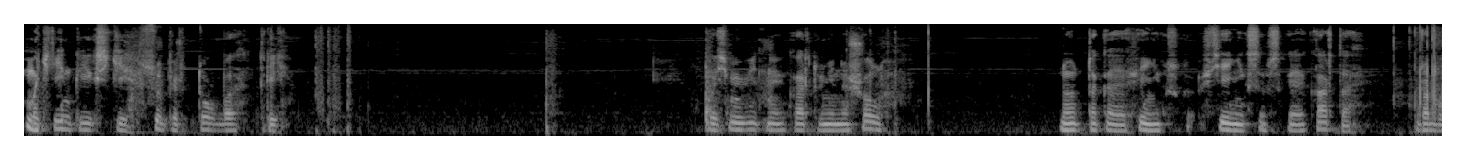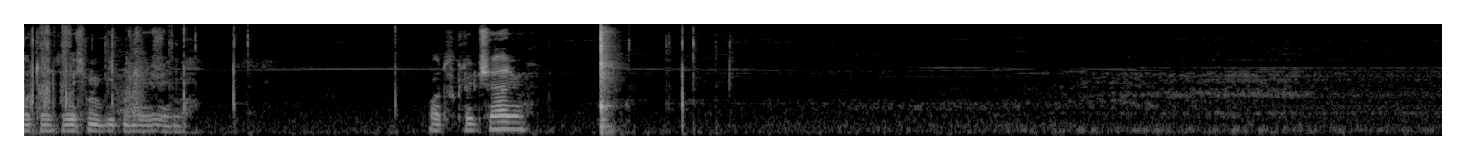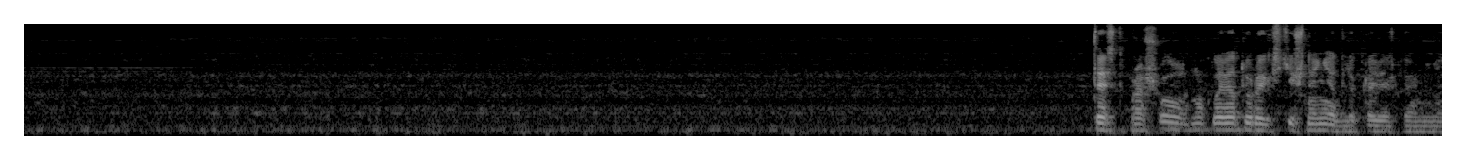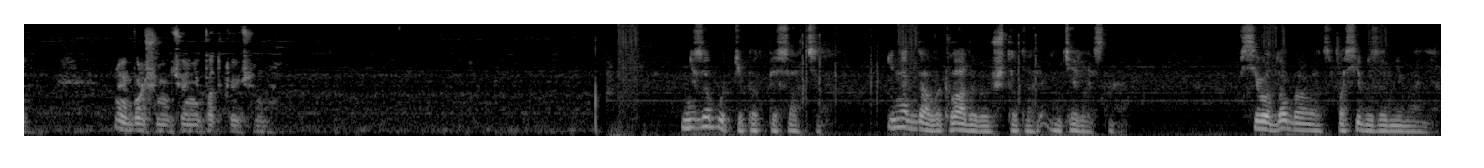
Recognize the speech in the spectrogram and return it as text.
Gaming XT Super Turbo 3. Восьмивидную карту не нашел. Но такая феникс, фениксовская карта работает в 8-битном режиме. Вот включаю. Тест прошел, но клавиатуры XT нет для проверки у меня. Ну и больше ничего не подключено. Не забудьте подписаться. Иногда выкладываю что-то интересное. Всего доброго, спасибо за внимание.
